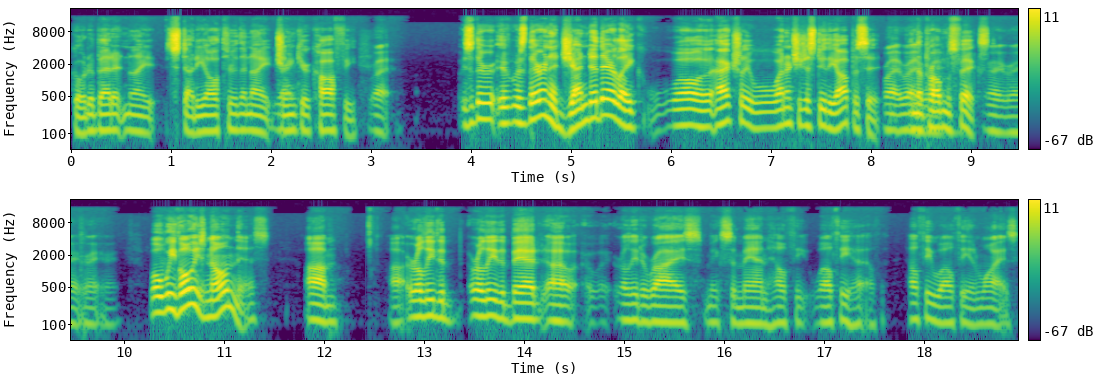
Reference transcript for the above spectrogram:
Go to bed at night, study all through the night, Yeah. drink your coffee. right, Is there was there an agenda there? Like, well, actually, why don't you just do the opposite? Right, right, And the right. problem's fixed. right, right, right, right. Well, we've always known this. Um, uh, early to early to bed, uh, early to rise makes a man healthy, wealthy, health, healthy, wealthy, and wise.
